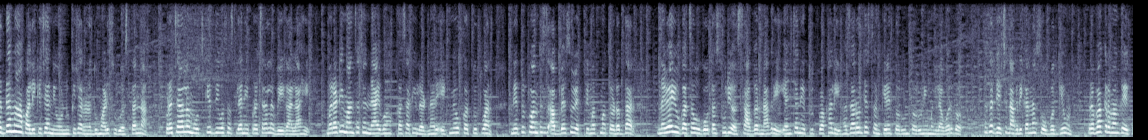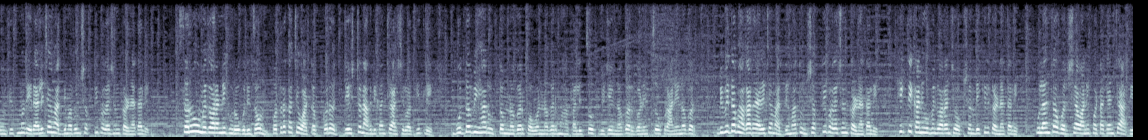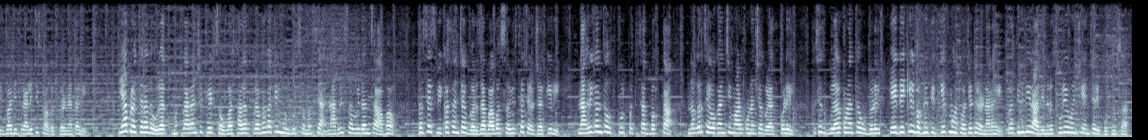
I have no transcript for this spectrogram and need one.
सध्या महापालिकेच्या निवडणुकीच्या रणधुमाळी सुरू असताना प्रचाराला मोजकेच दिवस असल्याने प्रचाराला वेग आला आहे. मराठी माणसाच्या न्याय व हक्कासाठी लढणारे एकमेव कर्तृत्वान नेतृत्वान तसेच अभ्यासू व्यक्तिमत्व तडफदार नव्या युगाचा उगवता सूर्य सागर नागरे यांच्या नेतृत्वाखाली हजारोंच्या संख्येने तरुण तरुणी महिला वर्ग तसेच ज्येष्ठ नागरिकांना सोबत घेऊन प्रभाग क्रमांक एकोणतीसमध्ये रॅलीच्या माध्यमातून शक्ती प्रदर्शन करण्यात आले. सर्व उमेदवारांनी घरोघरी जाऊन पत्रकाचे वाटप करत ज्येष्ठ नागरिकांचे आशीर्वाद घेतले. बुद्ध विहार उत्तम नगर पवन नगर महाकाली चौक विजय नगर गणेश चौक राणेनगर विविध भागात रॅलीच्या माध्यमातून शक्ती प्रदर्शन करण्यात आले. ठिकठिकाणी उमेदवारांचे औक्षण देखील करण्यात आले. फुलांचा वर्षाव आणि फटाक्यांच्या आतिषबाजीत रॅलीचे स्वागत करण्यात आले. या प्रचारा दौऱ्यात मतदारांशी थेट संवाद साधत प्रभागातील मूलभूत समस्या नागरिक संविधानचा अभाव तसेच विकासांच्या गरजाबाबत सविस्तर चर्चा केली. नागरिकांचा उत्स्फूर्त प्रतिसाद बघता नगरसेवकांची माळ कोणाच्या गळ्यात पडेल? तसेच गुलाल कोणाचा उधळेल? हे देखील बघणे तितकेच महत्त्वाचे ठरणार आहे. प्रतिनिधी राजेंद्र सूर्यवंशी यांच्या रिपोर्टनुसार.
